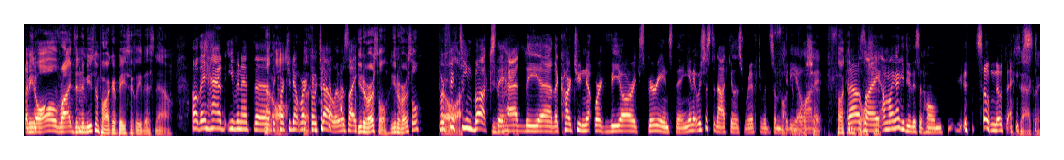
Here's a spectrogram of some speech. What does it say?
i mean all rides in an amusement park are basically this now. Oh, they had even at the Not the all, Cartoon Network Hotel. It was like universal universal? For They're 15 bucks they had the uh the cartoon network vr experience thing and it was just an oculus rift with some Fucking video on it. fucking and i was bullshit. like i'm like i could do this at home. So no thanks. Exactly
